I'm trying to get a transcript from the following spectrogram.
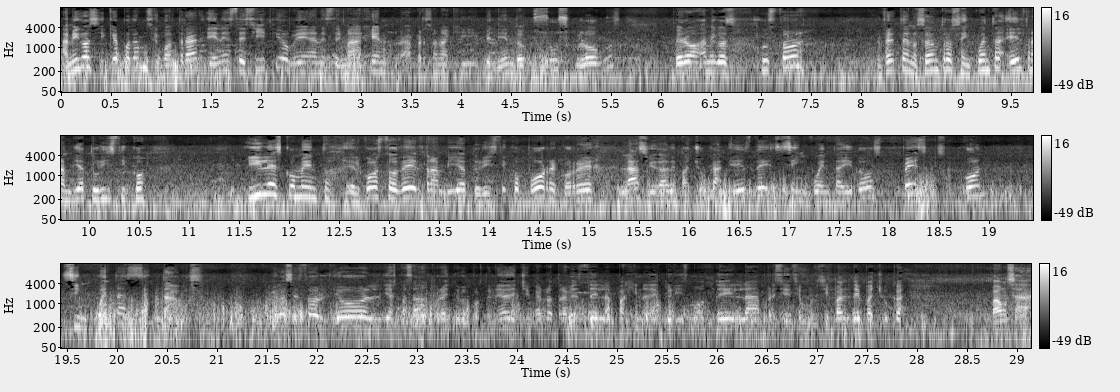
Amigos, ¿y qué podemos encontrar en este sitio? Vean esta imagen, la persona aquí vendiendo sus globos. Pero amigos, justo enfrente de nosotros se encuentra el tranvía turístico y les comento, el costo del tranvía turístico por recorrer la ciudad de Pachuca es de 52 pesos con 50 centavos. Amigos, esto yo el día pasado por ahí tuve oportunidad de checarlo a través de la página de turismo de la presidencia municipal de Pachuca. Vamos a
